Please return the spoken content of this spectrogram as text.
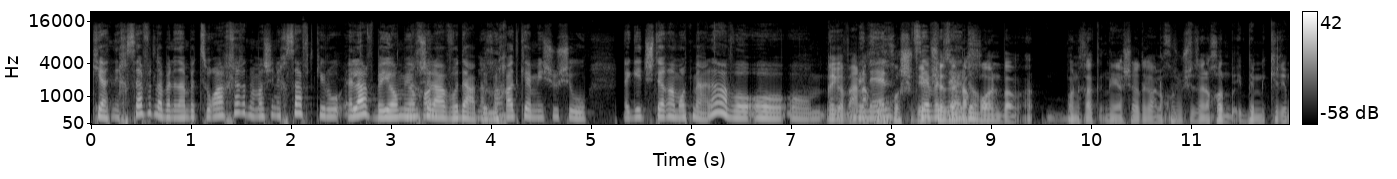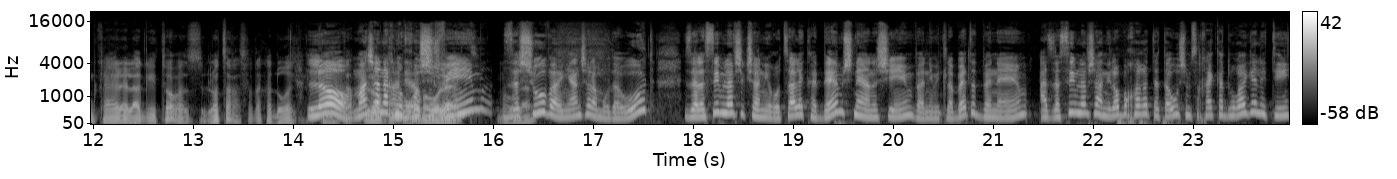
כי את נחשפת לבן אדם בצורה אחרת ממה שנחשפת, כאילו, אליו ביום-יום נכון, של העבודה. נכון. במיוחד כמישהו שהוא, נגיד, שתי רמות מעליו, או, או, או רגע, מנהל ואנחנו חושבים צוות שזה לידו. נכון, ב- בוא נחק- ניישר את זה, אנחנו חושבים שזה נכון במקרים כאלה להגיד, טוב, אז לא צריך לעשות את הכדורגל. לא, כן, מה שאנחנו אני לא חושבים, מעולה. זה שוב העניין של המודעות, זה לשים לב שכשאני רוצה לקדם שני אנשים, ואני מתלבטת ביניהם, אז לשים לב שאני לא בוחרת את ההוא שמשחק כדורגל איתי,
